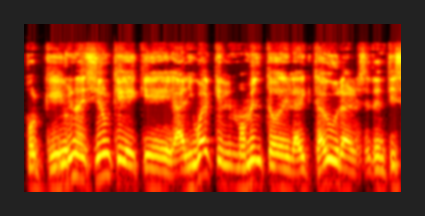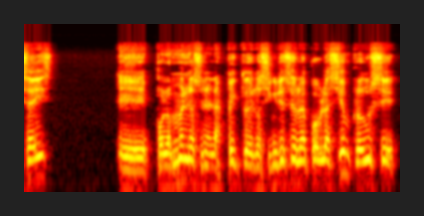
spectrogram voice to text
porque una decisión que, que, al igual que el momento de la dictadura en el 76, eh, por lo menos en el aspecto de los ingresos de la población, produce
